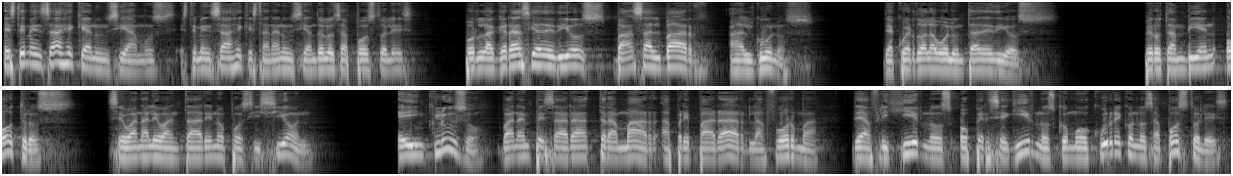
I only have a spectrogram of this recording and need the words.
Este mensaje que anunciamos, este mensaje que están anunciando los apóstoles, por la gracia de Dios va a salvar a algunos, de acuerdo a la voluntad de Dios, pero también otros se van a levantar en oposición e incluso van a empezar a tramar, a preparar la forma de afligirnos o perseguirnos como ocurre con los apóstoles.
